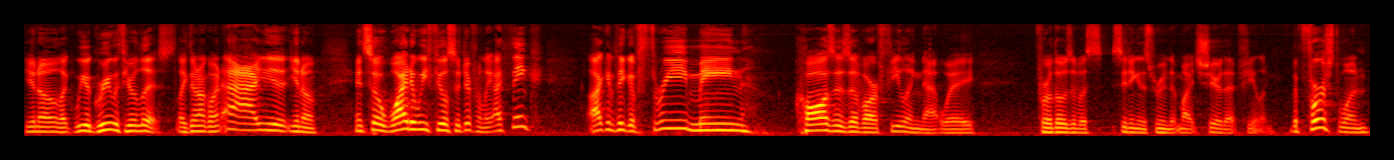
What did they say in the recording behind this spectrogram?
You know, like we agree with your list. Like they're not going, ah, you, you know. And so why do we feel so differently? I think I can think of three main causes of our feeling that way for those of us sitting in this room that might share that feeling. The first one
